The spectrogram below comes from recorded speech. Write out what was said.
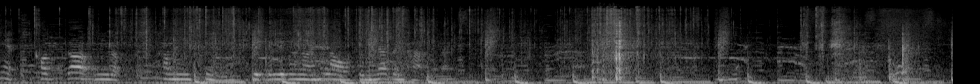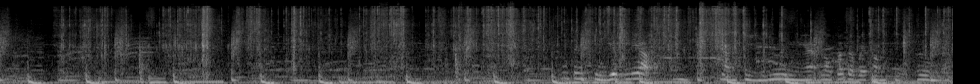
เนี่ยเขาก็มีแบบทำสีจุดเล็กๆน้อยๆให้เราตรงนี้น่าเป็นฐานนะ สีเรียบๆอย่างสีน้ำเงินเนี้ย เราก็จะไปทำสีเพิ่มนะ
